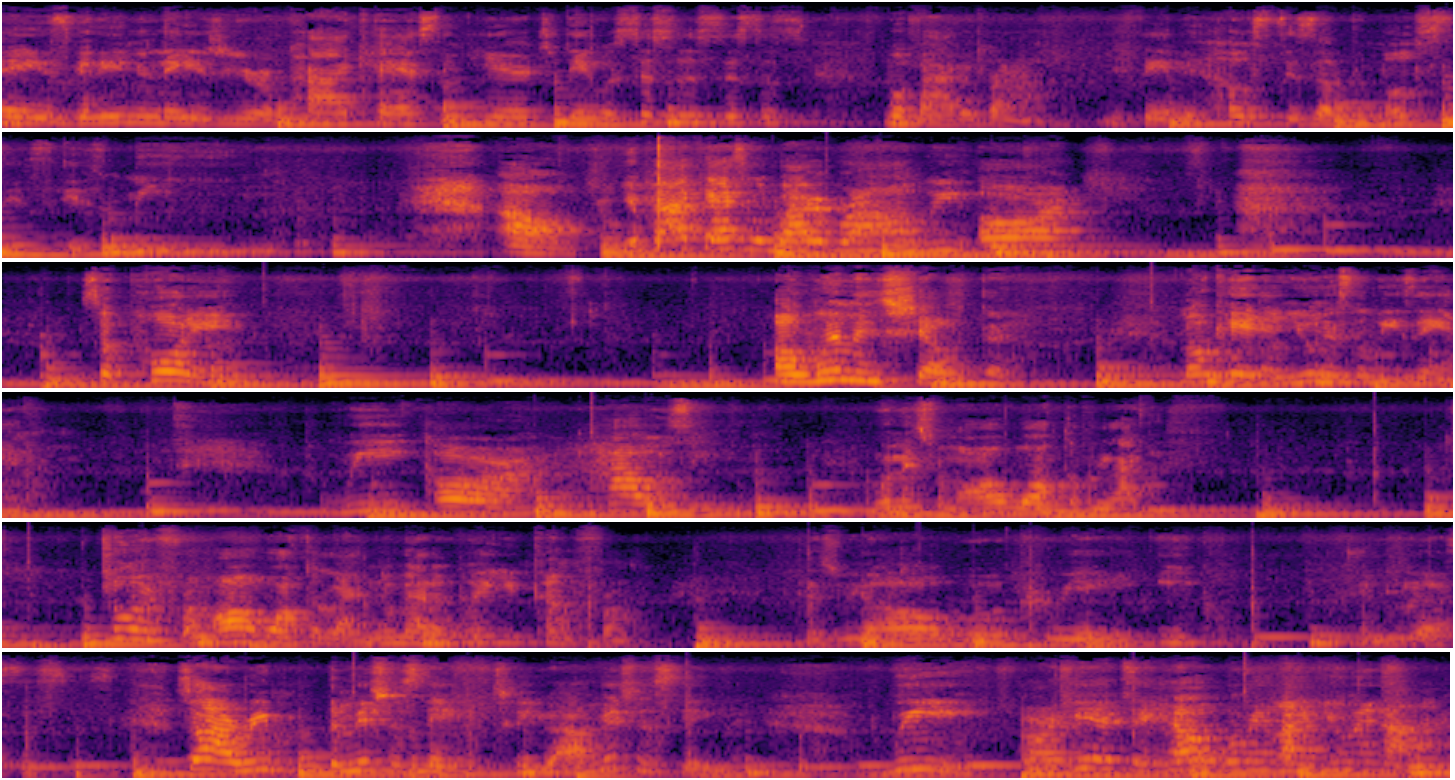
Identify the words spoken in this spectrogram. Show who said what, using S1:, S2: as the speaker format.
S1: ladies. Good evening, ladies. You're a podcasting here today with Sisters, Sisters with Bobbie Brown. Your favorite hostess of the mostest is me. Um, you're podcasting with Bobbie Brown. We are supporting a women's shelter located in Eunice, Louisiana. We are housing women from all walks of life to and from all walk of life, no matter where you come from, because we all were created equal, and we are sisters. So I read the mission statement to you. Our mission statement: We are here to help women like you and I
